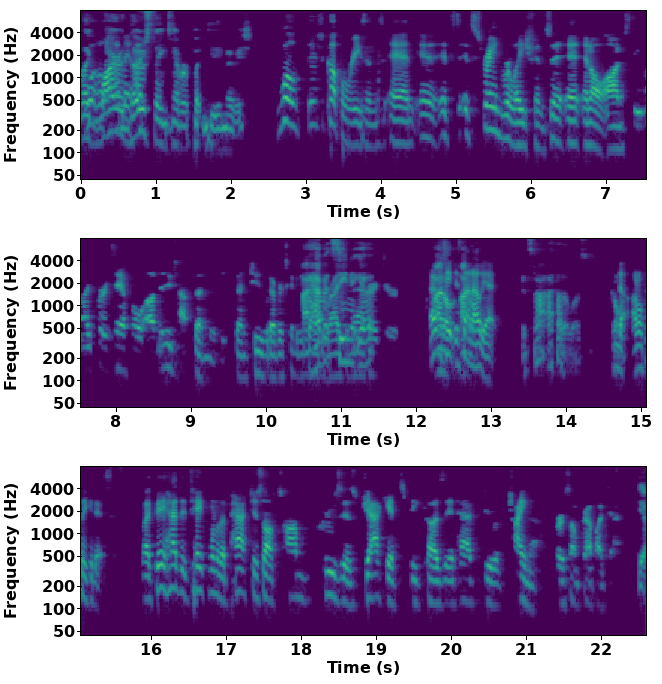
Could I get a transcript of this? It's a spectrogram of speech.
Like, Well, why I are mean, those things never put into the movies? Well, there's a couple reasons, and it's it's strained relations. In, in all honesty, like for example, uh, the new Top Gun movie, Gun Two, whatever it's going to be. I haven't Rise seen it yet. Or- I I haven't don't- seen, it's I not out yet. It's not, I thought it was. Go No, on. I don't think it is. Like they had to take one of the patches off Tom Cruise's jackets because it had to do with China or some crap like that. Yeah.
